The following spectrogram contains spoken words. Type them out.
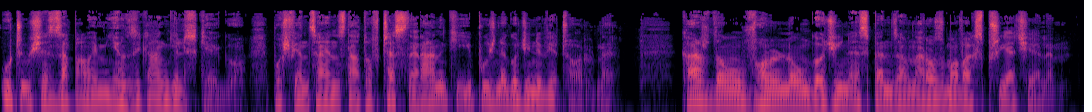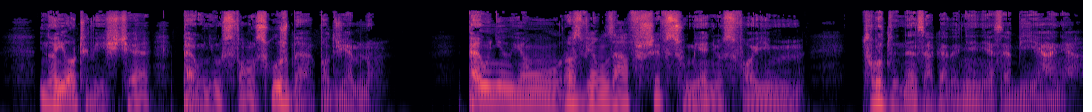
Uczył się z zapałem języka angielskiego, poświęcając na to wczesne ranki i późne godziny wieczorne. Każdą wolną godzinę spędzał na rozmowach z przyjacielem. No i oczywiście pełnił swą służbę podziemną. Pełnił ją, rozwiązawszy w sumieniu swoim trudne zagadnienie zabijania.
